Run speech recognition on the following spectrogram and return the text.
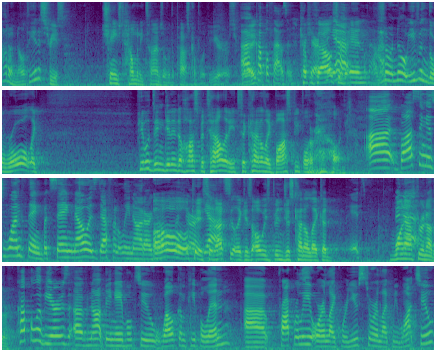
I don't know. The industry has changed how many times over the past couple of years, right? A couple thousand. for couple sure. thousand, Yeah, and couple I don't know. Even the role like. People didn't get into hospitality to kind of like boss people around. Uh, bossing is one thing, but saying no is definitely not our job. Oh, sure. okay. So that's like has always been just kind of like a it's one a after another. Couple of years of not being able to welcome people in uh, properly, or like we're used to, or like we want to.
